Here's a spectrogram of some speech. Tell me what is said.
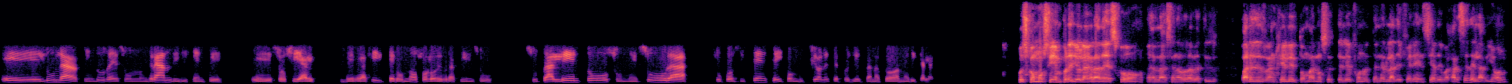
Eh, Lula sin duda es un gran dirigente social de Brasil, pero no solo de Brasil, su su talento, su mesura, su consistencia y convicciones se proyectan a toda América Latina. Pues como siempre, yo le agradezco a la senadora Beatriz Paredes Rangel el tomarnos el teléfono, y tener la deferencia de bajarse del avión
